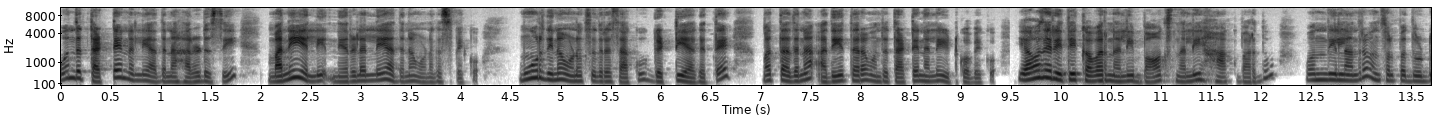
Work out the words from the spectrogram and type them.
ಒಂದು ತಟ್ಟೆನಲ್ಲಿ ಅದನ್ನ ಹರಡಿಸಿ, ಮನೆಯಲ್ಲಿ ನೆರಳಲ್ಲೇ ಅದನ್ನ ಒಣಗಿಸ್ಬೇಕು. ಮೂರು ದಿನ ಒಣಗಿಸಿದ್ರೆ ಸಾಕು ಗಟ್ಟಿಯಾಗತ್ತೆ. ಮತ್ತೆ ಅದನ್ನ ಅದೇ ತರ ಒಂದು ತಟ್ಟೆನಲ್ಲೇ ಇಟ್ಕೋಬೇಕು. ಯಾವುದೇ ರೀತಿ ಕವರ್‌ನಲ್ಲಿ, ಬಾಕ್ಸ್‌ನಲ್ಲಿ ಹಾಕಬಾರ್ದು ಒಂದಿಲ್ಲ ಅಂದ್ರೆ ಒಂದ್ ಸ್ವಲ್ಪ ದೊಡ್ಡ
